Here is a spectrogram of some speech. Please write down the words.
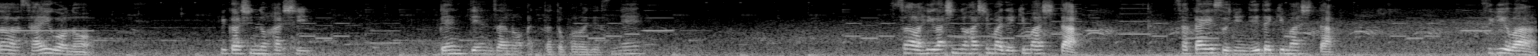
さあ最後の東の端弁天座のあったところですね。さあ東の端まで来ました。境筋に出てきました。次は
